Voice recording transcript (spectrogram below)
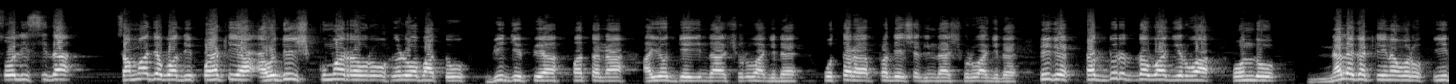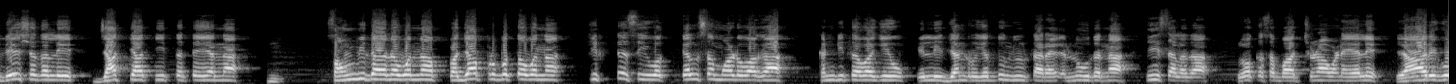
ಸೋಲಿಸಿದ ಸಮಾಜವಾದಿ ಪಾರ್ಟಿಯ ಅವಧೀಶ್ ಕುಮಾರ್ ಅವರು ಹೇಳುವ ಮಾತು ಬಿಜೆಪಿಯ ಪತನ ಅಯೋಧ್ಯೆಯಿಂದ ಶುರುವಾಗಿದೆ, ಉತ್ತರ ಪ್ರದೇಶದಿಂದ ಶುರುವಾಗಿದೆ. ಹೀಗೆ ತದ್ವಿರುದ್ಧವಾಗಿರುವ ಒಂದು ನೆಲೆಗಟ್ಟಿನವರು ಈ ದೇಶದಲ್ಲಿ ಜಾತ್ಯತೀತತೆಯನ್ನ, ಸಂವಿಧಾನವನ್ನ, ಪ್ರಜಾಪ್ರಭುತ್ವವನ್ನ ಕಿತ್ತೆಸೆಯುವ ಕೆಲಸ ಮಾಡುವಾಗ ಖಂಡಿತವಾಗಿಯೂ ಇಲ್ಲಿ ಜನರು ಎದ್ದು ನಿಲ್ತಾರೆ ಎನ್ನುವುದನ್ನ ಈ ಸಲದ ಲೋಕಸಭಾ ಚುನಾವಣೆಯಲ್ಲಿ ಯಾರಿಗೂ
